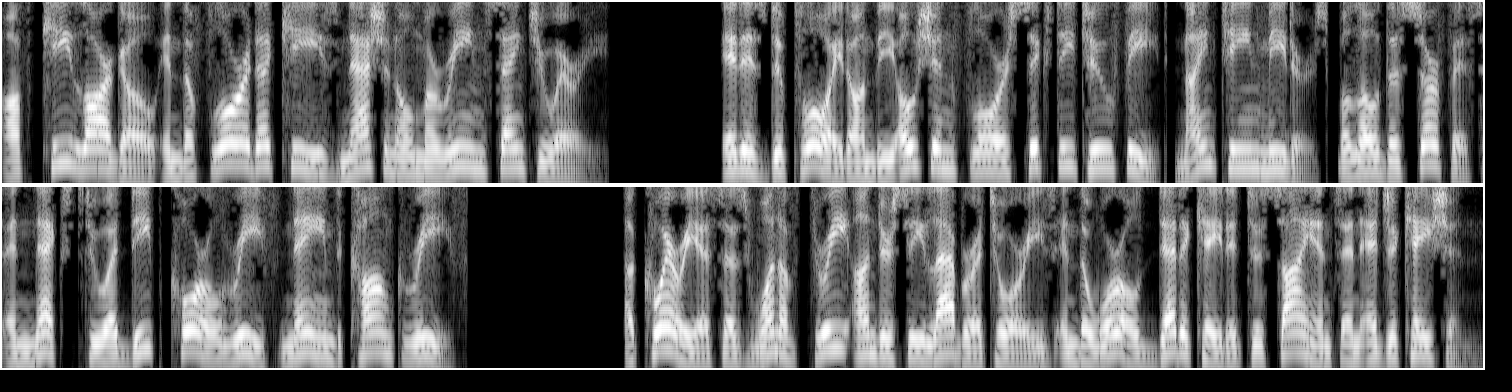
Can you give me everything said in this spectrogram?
off Key Largo in the Florida Keys National Marine Sanctuary. It is deployed on the ocean floor 62 feet 19 meters below the surface and next to a deep coral reef named Conch Reef. Aquarius is one of three undersea laboratories in the world dedicated to science and education.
